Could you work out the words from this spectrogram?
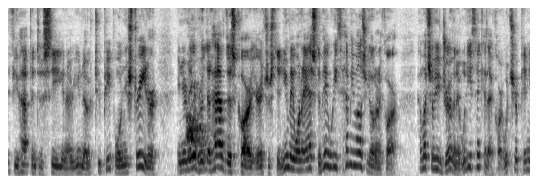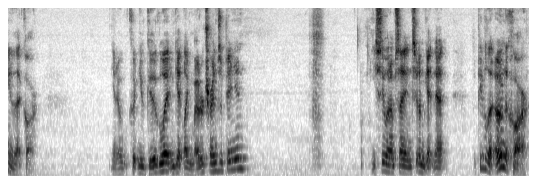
if you happen to see, you know, you know, two people on your street or in your neighborhood that have this car that you're interested in, you may want to ask them, hey, what do you how many miles you got on a car? How much have you driven it? What do you think of that car? What's your opinion of that car? You know, couldn't you Google it and get like Motor Trend's opinion? You see what I'm saying? See what I'm getting at? The people that own the car,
